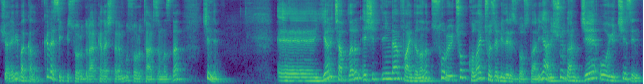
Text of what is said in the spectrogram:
Şöyle bir bakalım. Klasik bir sorudur arkadaşlarım bu soru tarzımızda. Şimdi ee, yarı çapların eşitliğinden faydalanıp soruyu çok kolay çözebiliriz dostlar. Yani şuradan CO'yu çizin.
